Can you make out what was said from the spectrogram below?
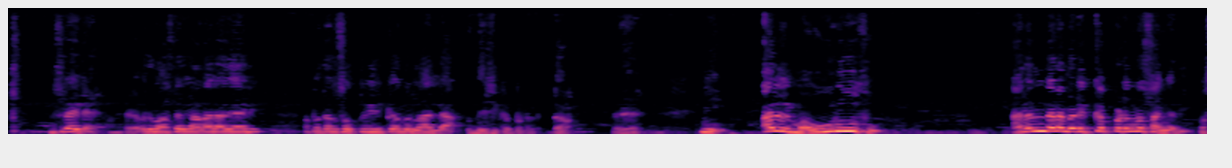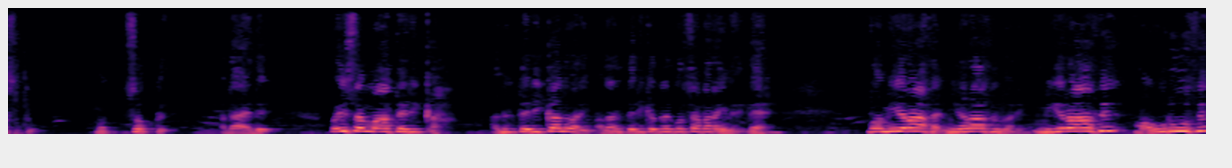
മനസ്സിലായില്ലേ? ഏ, ഒരു മാസത്തിന് കാണാനായാൽ അപ്പൊ തന്നെ സ്വത്ത് വീതിക്കാന്നുള്ളതല്ല ഉദ്ദേശിക്കപ്പെട്ടത് കേട്ടോ ഇനി അൽ മൗറൂസു അനന്തരം എടുക്കപ്പെടുന്ന സംഗതി വസ്തു സ്വത്ത്. അതായത് വൈസമ്മാ തെരിക്ക. അതിന് തെരിക്ക എന്ന് പറയും. അതാണ് തെരിക്കത്തിനെ കുറിച്ചാണ് പറയുന്നത് അല്ലേ അപ്പൊ മീറാസ് മീറാസ് എന്ന് പറയും. മീറാസ് മൗറൂസ്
